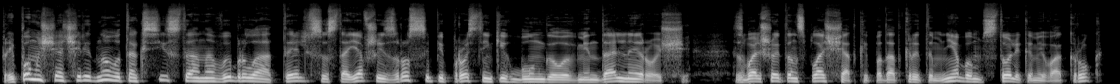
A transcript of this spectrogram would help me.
При помощи очередного таксиста она выбрала отель, состоявший из россыпи простеньких бунгало в миндальной роще, с большой танцплощадкой под открытым небом, столиками вокруг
